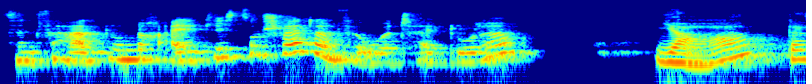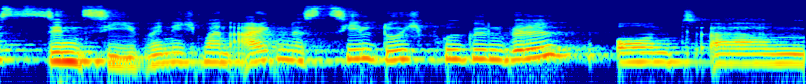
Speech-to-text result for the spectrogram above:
sind Verhandlungen doch eigentlich zum Scheitern verurteilt, oder? Ja, das sind sie. Wenn ich mein eigenes Ziel durchprügeln will und ähm,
